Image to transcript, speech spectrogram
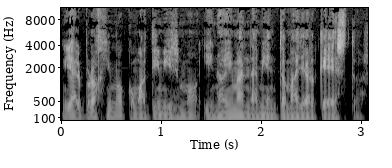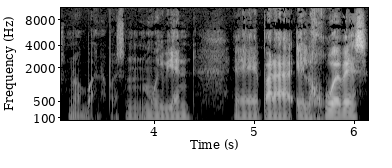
y al prójimo como a ti mismo y no hay mandamiento mayor que estos. ¿no? Bueno, pues muy bien eh, para el jueves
